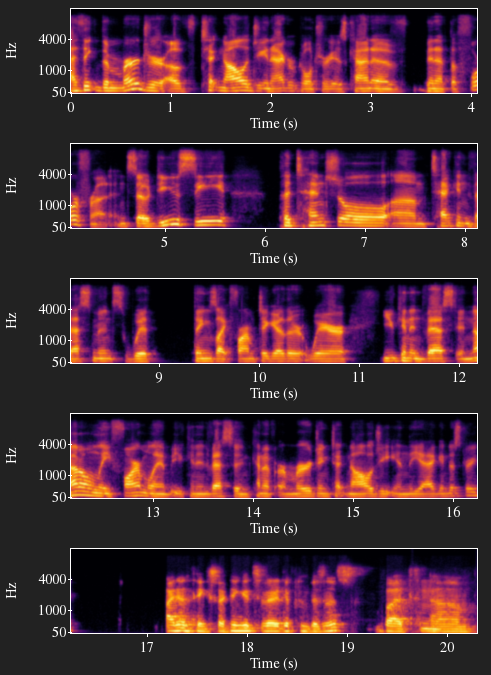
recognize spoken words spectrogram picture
I think the merger of technology and agriculture has kind of been at the forefront. And so, do you see potential um, tech investments with things like Farm Together, where you can invest in not only farmland, but you can invest in kind of emerging technology in the ag industry? I don't think so. I think it's a very different business, but mm. um,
